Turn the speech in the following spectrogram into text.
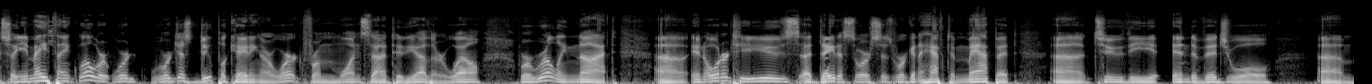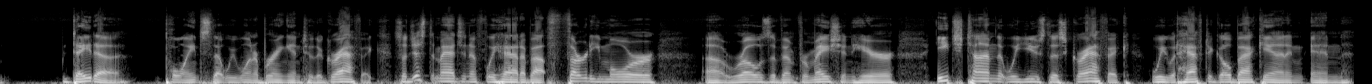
So you may think, well, we're, we're, we're just duplicating our work from one side to the other. Well, we're really not. Uh, in order to use uh, data sources, we're going to have to map it uh, to the individual um, data points that we want to bring into the graphic. So just imagine if we had about 30 more uh, rows of information here. Each time that we use this graphic, we would have to go back in and, and,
